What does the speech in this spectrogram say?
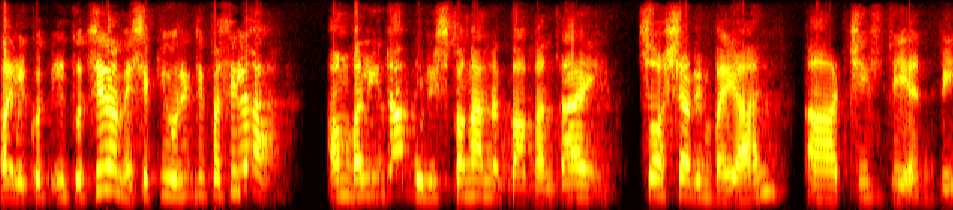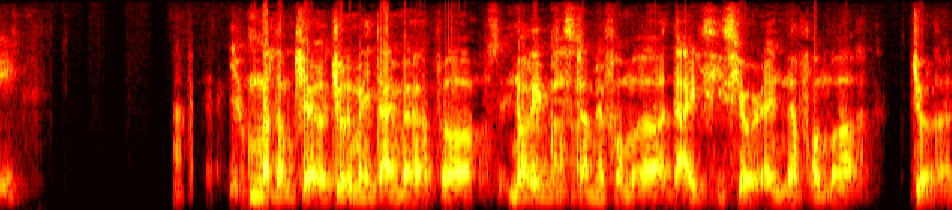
Paikot-ikot sila. May security pa sila. Ang balita, pulis pa nga nagbabantay. So, siya rin ba yan, ah, Chief PNP? Madam Chair, during my time, I have uh, no request coming from uh, the ICC or and uh, from uh, uh,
